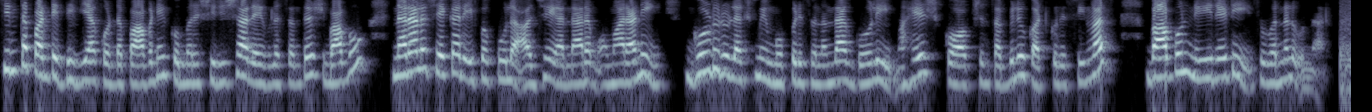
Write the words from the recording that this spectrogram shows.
చింతపంటి దివ్య కొండ పావని కుమ్మరి శిరీష రేగుల సంతోష్ బాబు నరాల శేఖర్ ఇప్పపూల అజయ్ అన్నారం ఉమారాణి గూడూరు లక్ష్మి ముప్పిడి సునంద గోలి మహేష్ కో ఆప్షన్ సభ్యులు కట్కుని శ్రీనివాస్ బాబు నీరేటి సువర్ణలు ఉన్నారు.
